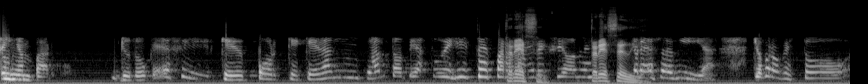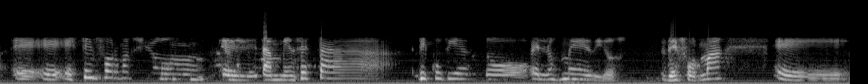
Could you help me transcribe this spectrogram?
Sin embargo, yo tengo que decir que porque quedan, ¿cuántos días tú dijiste para las elecciones? 13 días. 13 días. Yo creo que esto, eh, eh, esta información eh, también se está discutiendo en los medios de forma eh,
